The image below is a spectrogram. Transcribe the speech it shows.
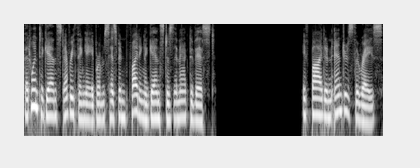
that went against everything Abrams has been fighting against as an activist. If Biden enters the race,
